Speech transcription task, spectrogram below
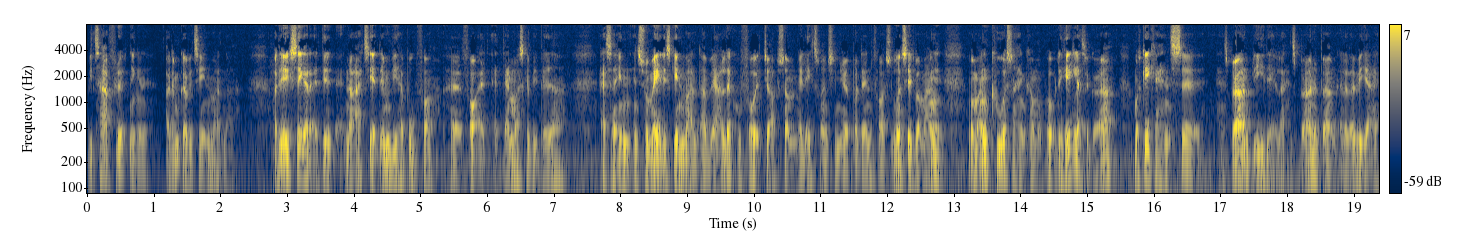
Vi tager flygtningene, og dem gør vi til indvandrere. Og det er ikke sikkert, at det nøjagtigt er dem, vi har brug for, øh, for at, at Danmark skal blive bedre. Altså en, en somalisk indvandrer vil aldrig kunne få et job som elektroingeniør på Danfoss, uanset hvor mange, hvor mange kurser han kommer på. Det kan ikke lade sig gøre. Måske kan hans, øh, hans børn blive det, eller hans børnebørn, eller hvad ved jeg.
